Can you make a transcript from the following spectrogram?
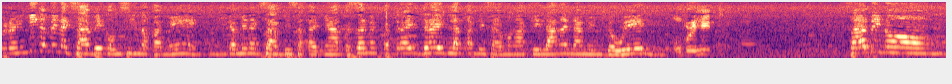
Pero hindi kami nagsabi kung sino kami. Hindi kami nagsabi sa kanya. Basta nagpa-drive-drive lang kami sa mga kailangan namin gawin. Overheat. Sabi nung,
